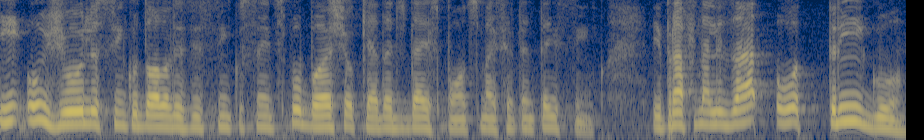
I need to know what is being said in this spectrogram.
E o julho, 5 dólares e 5 centos por bushel, queda de 10 pontos mais 75. E para finalizar, o trigo.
